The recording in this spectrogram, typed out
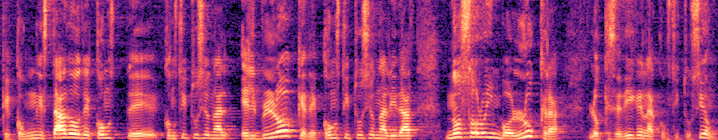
que con un Estado de, constitucional, el bloque de constitucionalidad no solo involucra lo que se diga en la Constitución,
